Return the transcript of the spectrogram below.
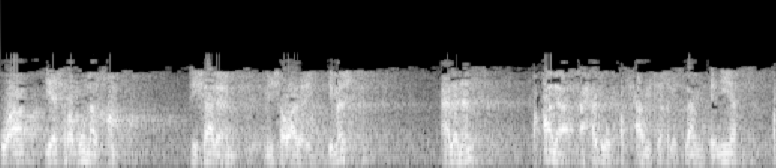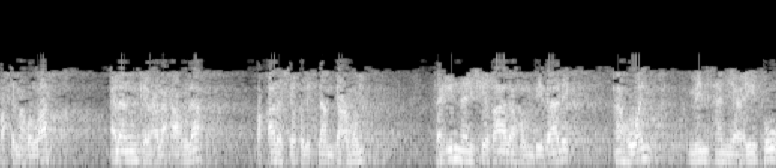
ويشربون الخمر في شارع من شوارع دمشق علنا فقال أحد أصحاب شيخ الإسلام ابن تيمية رحمه الله ألا ننكر على هؤلاء؟ فقال شيخ الإسلام دعهم فإن انشغالهم بذلك أهون من أن يعيثوا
